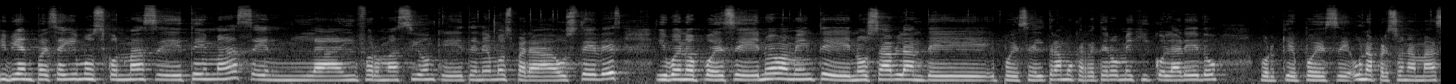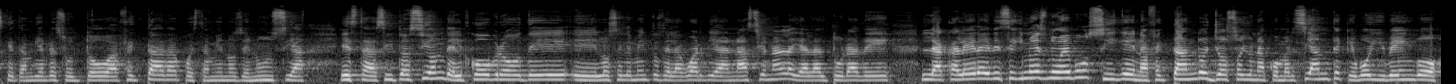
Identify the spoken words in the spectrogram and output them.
Y bien, pues seguimos con más eh, temas en la información que tenemos para ustedes. Y bueno, pues eh, nuevamente nos hablan de pues el tramo carretero México Laredo porque pues eh, una persona más que también resultó afectada, pues también nos denuncia esta situación del cobro de eh, los elementos de la Guardia Nacional allá a la altura de la calera y dice, y no es nuevo, siguen afectando, yo soy una comerciante que voy y vengo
